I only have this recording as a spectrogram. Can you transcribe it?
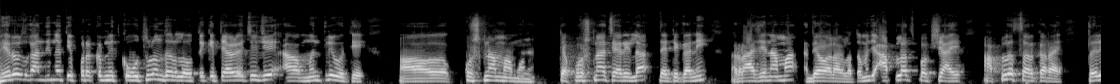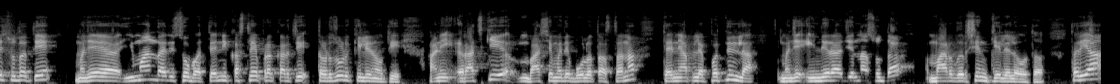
फेरोज गांधीनं ते प्रकरण इतकं उचलून धरलं होतं की त्यावेळेचे जे मंत्री होते कृष्णाम्मा म्हणून त्या कृष्णाचारीला त्या ठिकाणी राजीनामा द्यावा लागला होता. म्हणजे आपलाच पक्ष आहे आपलंच सरकार आहे तरी सुद्धा ते म्हणजे इमानदारीसोबत त्यांनी कसल्याही प्रकारची तडजोड केली नव्हती. आणि राजकीय भाषेमध्ये बोलत असताना त्यांनी आपल्या पत्नीला म्हणजे इंदिराजींना सुद्धा मार्गदर्शन केलेलं होतं. तर या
